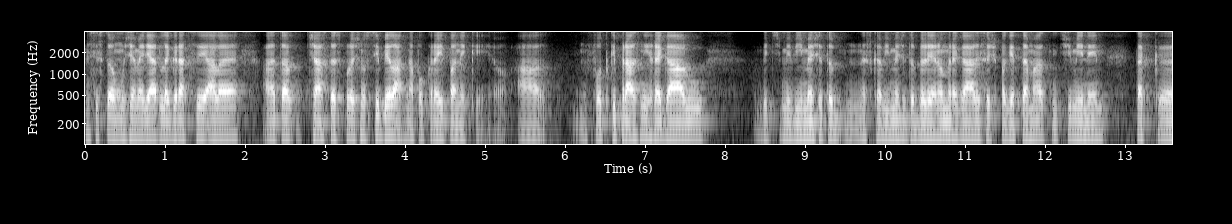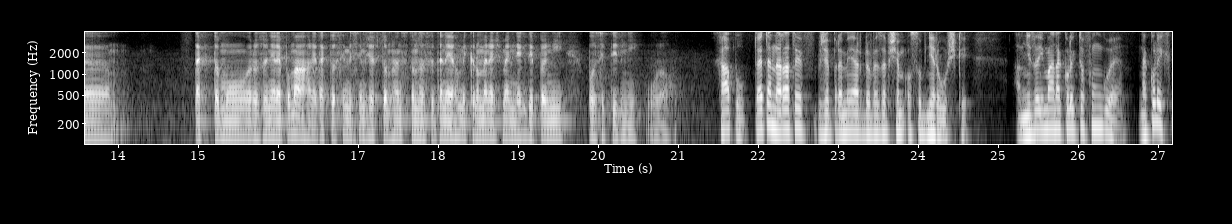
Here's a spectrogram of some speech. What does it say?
My si z toho můžeme dělat legraci, ale, ale ta část té společnosti byla na pokraji paniky. Jo. A fotky prázdných regálů, byť my víme, že to, dneska víme, že to byly jenom regály se špagetama a s ničím jiným, tak eh, tak tomu rozhodně nepomáhali. Tak to si myslím, že v tomhle tom zase ten jeho mikromanagement někdy plní pozitivní úlohu. Chápu. To je ten narrativ, že premiér doveze všem osobně roušky. A mě zajímá, nakolik to funguje. Nakolik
